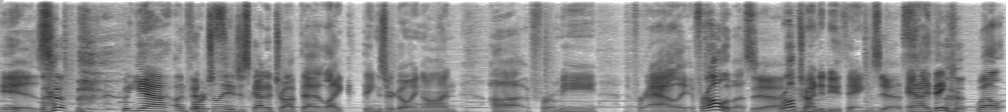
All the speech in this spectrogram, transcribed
is. but yeah, unfortunately, I just got to drop that. Like, things are going on uh, for me, for Allie, for all of us. Yeah. We're all trying to do things. Yes. And I think, well,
